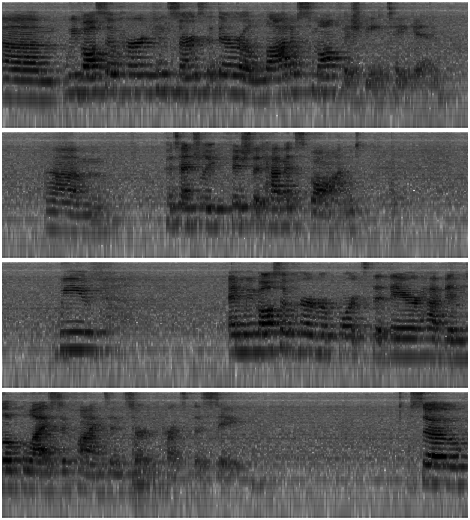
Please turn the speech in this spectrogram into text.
Um, we've also heard concerns that there are a lot of small fish being taken, um, potentially fish that haven't spawned. We've and we've also heard reports that there have been localized declines in certain parts of the state. So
